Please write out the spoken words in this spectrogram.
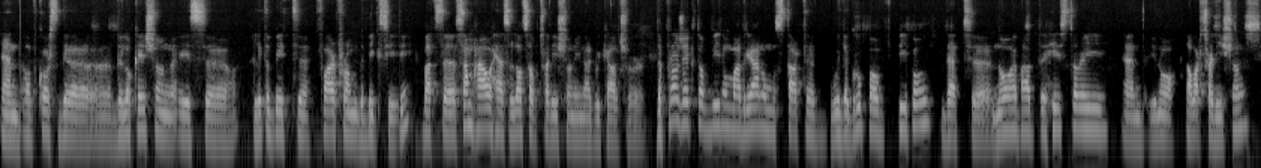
and of course, the uh, the location is uh, a little bit uh, far from the big city, but uh, somehow has lots of tradition in agriculture. The project of Vinum Hadrianum started with a group of people that uh, know about the history and you know our traditions.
